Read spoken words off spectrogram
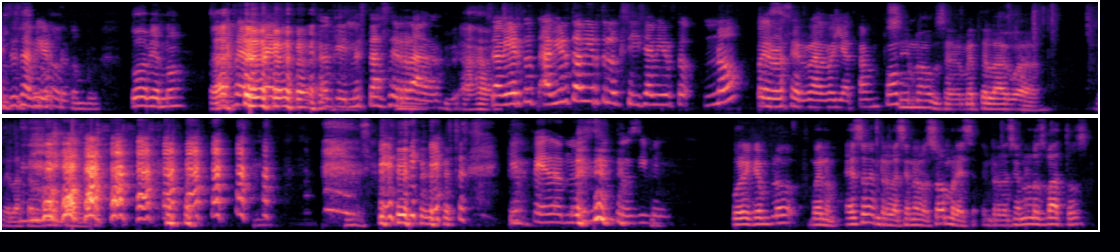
no Este es cerrado abierto. Todavía no. Ok, no está cerrado. Ajá. O sea, abierto, abierto, abierto, lo que se dice abierto, no, pero Pues, cerrado ya tampoco. Sí, no, pues, se me mete el agua de las albercas. Sí. Qué pedo, no es imposible. Por ejemplo, bueno, eso en relación a los hombres. En relación a los vatos,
